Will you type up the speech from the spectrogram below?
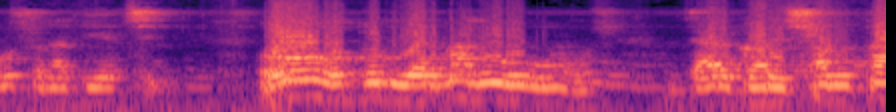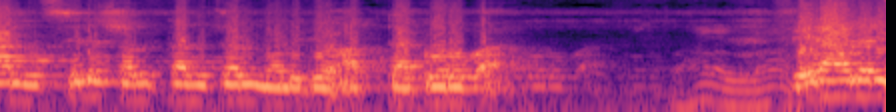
ঘোষণা দিয়েছে ও দুনিয়ার মানুষ যার ঘরে সন্তান ছেলে সন্তান জন্ম নিবে হত্যা করবা। ফেরাউনের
